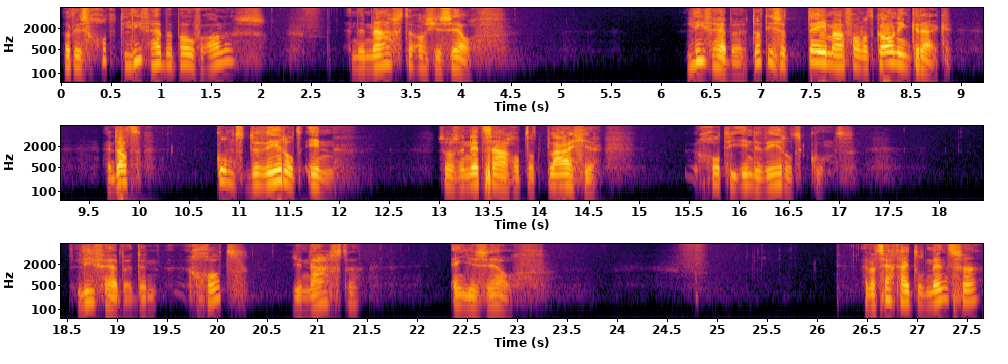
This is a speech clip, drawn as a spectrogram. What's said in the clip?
Dat is God liefhebben boven alles en de naaste als jezelf. Liefhebben, dat is het thema van het koninkrijk. En dat komt de wereld in. Zoals we net zagen op dat plaatje. God die in de wereld komt. Liefhebben, de God, je naaste en jezelf. En dat zegt hij tot mensen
